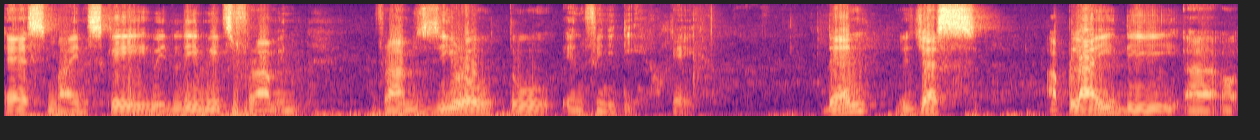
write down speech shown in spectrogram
s minus k with limits from in, from 0 to infinity. Okay. Then we just apply the uh,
